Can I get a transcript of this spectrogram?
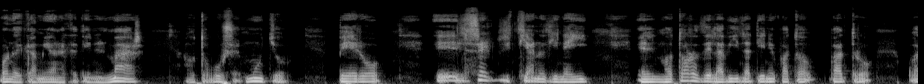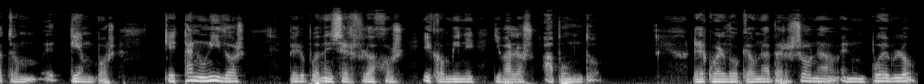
bueno, hay camiones que tienen más, autobuses mucho, pero el ser cristiano tiene ahí, el motor de la vida tiene cuatro, cuatro, cuatro eh, tiempos que están unidos, pero pueden ser flojos y conviene llevarlos a punto. Recuerdo que a una persona en un pueblo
